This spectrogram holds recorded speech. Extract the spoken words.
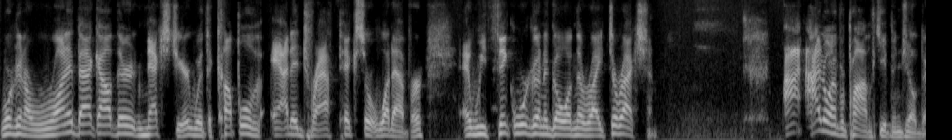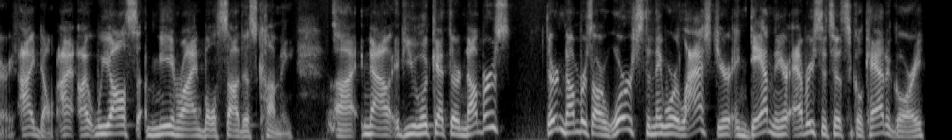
We're going to run it back out there next year with a couple of added draft picks or whatever. And we think we're going to go in the right direction. I, I, don't have a problem keeping Joe Barry. I don't. I, I, we all, me and Ryan both saw this coming. Uh, now, if you look at their numbers, their numbers are worse than they were last year in damn near every statistical category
